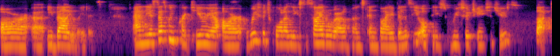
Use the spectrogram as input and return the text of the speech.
are uh, evaluated. And the assessment criteria are research quality, societal relevance, and viability of these research institutes. But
